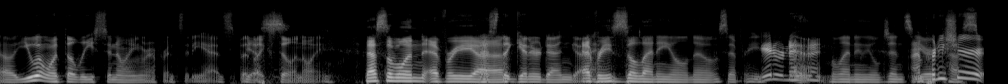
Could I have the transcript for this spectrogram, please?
Oh, you went with the least annoying reference that he has, but like still annoying. That's the one every uh, That's the get her done guy. every zillennial knows. Every get her done. millennial Gen Z. I'm pretty sure.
